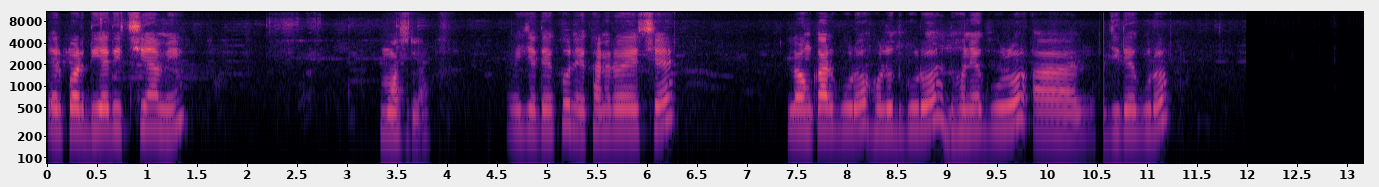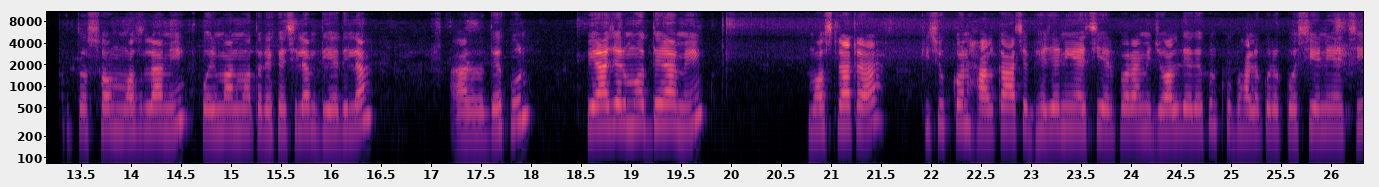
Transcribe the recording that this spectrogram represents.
এরপর দিয়ে দিচ্ছি আমি মশলা। এই যে দেখুন, এখানে রয়েছে লঙ্কার গুঁড়ো, হলুদ গুঁড়ো, ধনে গুঁড়ো আর জিরে গুঁড়ো। তো সব মশলা আমি পরিমাণ মতো রেখেছিলাম, দিয়ে দিলাম। আর দেখুন, পেঁয়াজের মধ্যে আমি মশলাটা কিছুক্ষণ হালকা আছে ভেজে নিয়েছি, এরপর আমি জল দিয়ে দেখুন খুব ভালো করে কষিয়ে নিয়েছি।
